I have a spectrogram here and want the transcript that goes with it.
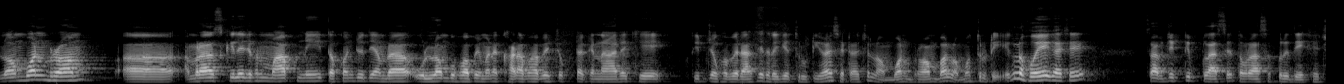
লম্বন ভ্রম আমরা স্কেলে যখন মাপ নিই, তখন যদি আমরা উল্লম্বভাবে মানে খাড়াভাবে চোখটাকে না রেখে তির্যকভাবে রাখি, তাহলে যে ত্রুটি হয়, সেটা হচ্ছে লম্বন ভ্রম বা লম্বন ত্রুটি। এগুলো হয়ে গেছে। সাবজেক্টিভ ক্লাসে তোমরা আশা করি দেখেছ।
